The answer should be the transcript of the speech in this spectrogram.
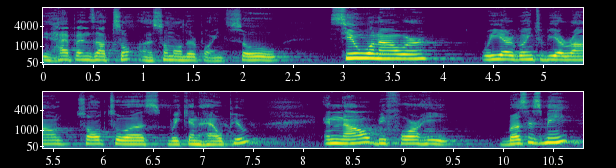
it happens at some, uh, some other point. So still one hour, we are going to be around, talk to us, we can help you. And now, before he buzzes me,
